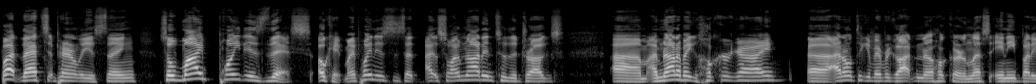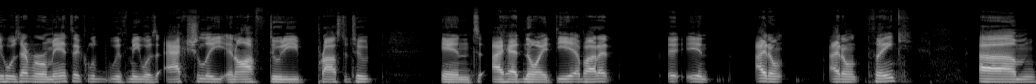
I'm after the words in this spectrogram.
But that's apparently his thing. So my point is this. Okay, my point is, is that I, so I'm not into the drugs. Um, I'm not a big hooker guy. Uh, I don't think I've ever gotten a hooker unless anybody who was ever romantic with me was actually an off-duty prostitute and I had no idea about it. I- In I don't I don't think. Um,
